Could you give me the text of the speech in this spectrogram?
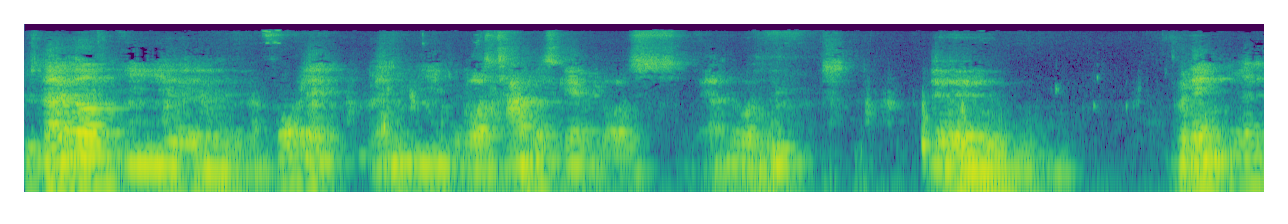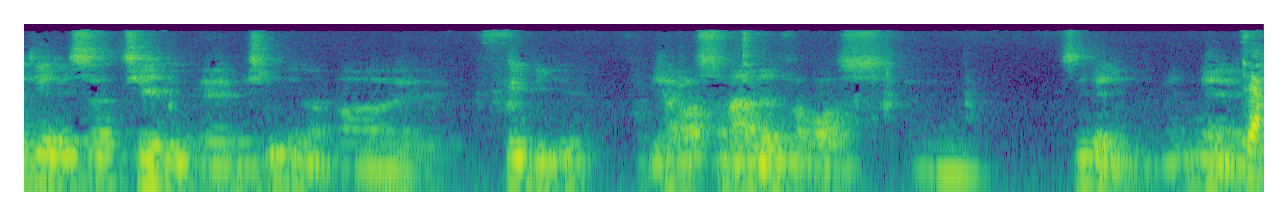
Du snakkede om i øh, formiddag, hvordan vi med vores tanker skaber vores verden og vores liv. Øh, hvordan relaterer det så til øh, beslutninger og øh, fri vilje? Vi har også så meget med fra vores øh, tidligere liv. Men, øh, ja.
